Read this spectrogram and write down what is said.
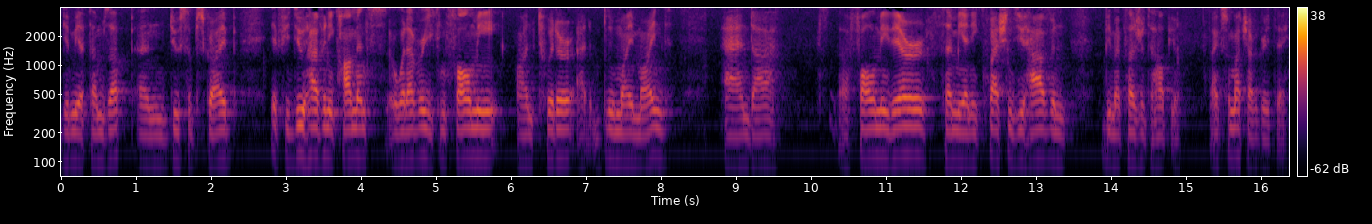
give me a thumbs up and do subscribe. If you do have any comments or whatever, you can follow me on Twitter at Blew My Mind and uh, uh, follow me there. Send me any questions you have, and be my pleasure to help you. Thanks so much. Have a great day.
